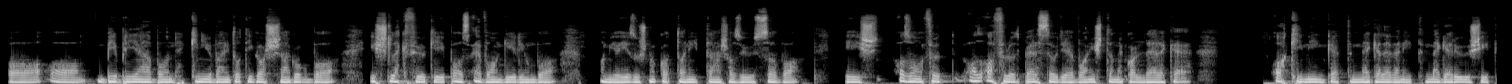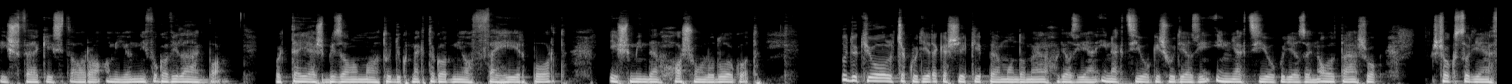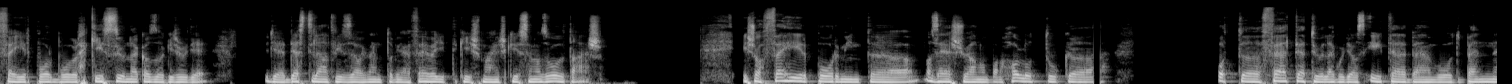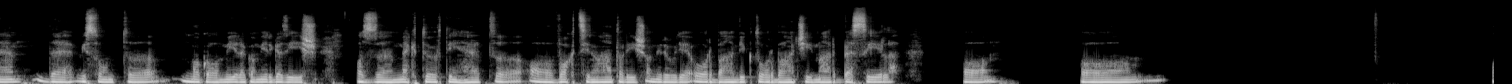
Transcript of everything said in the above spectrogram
a, a Bibliában kinyilvánított igazságokba, és legfőképp az evangéliumba, ami a Jézusnak a tanítás, az ő szava. És azon fölött, az, a fölött persze ugye van Istennek a lelke, aki minket megelevenít, megerősít és felkészít arra, ami jönni fog a világban hogy teljes bizalommal tudjuk megtagadni a fehér port és minden hasonló dolgot. Tudjuk jól, csak úgy érdekességképpen mondom el, hogy az ilyen injekciók is, ugye az injekciók, ugye az olyan oltások, sokszor ilyen fehér porból készülnek azok is, ugye, ugye desztillált vízzel, vagy nem tudom, ilyen felvegyítik, és már is készen az oltás. És a fehér por, mint az első államban hallottuk, ott feltetőleg ugye az ételben volt benne, de viszont maga a méreg, a mérgezés az megtörténhet a vakcina által is, amiről ugye Orbán Viktor bácsi már beszél a, a,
